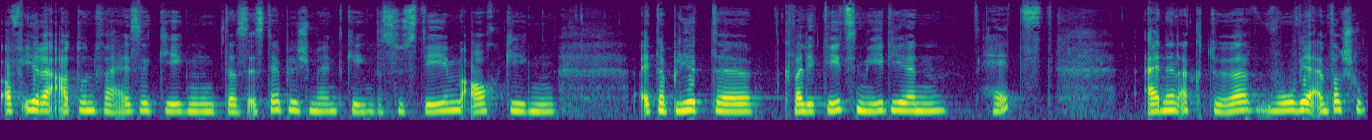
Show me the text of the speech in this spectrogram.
auf ihre Art und Weise gegen das Establishment, gegen das System, auch gegen etablierte Qualitätsmedien hetzt, einen Akteur, wo wir einfach schon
